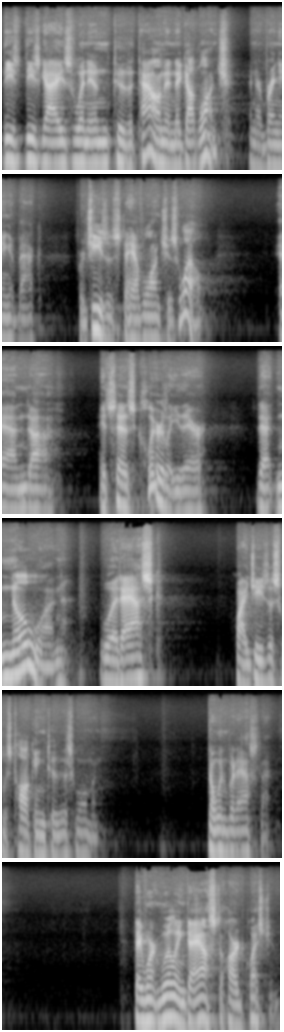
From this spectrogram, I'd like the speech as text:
these, these guys went into the town and they got lunch, and they're bringing it back for Jesus to have lunch as well. And uh, it says clearly there that no one would ask why Jesus was talking to this woman. No one would ask that. They weren't willing to ask the hard questions.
